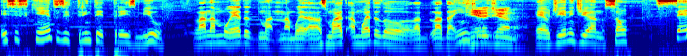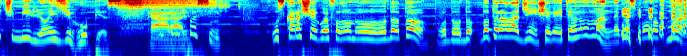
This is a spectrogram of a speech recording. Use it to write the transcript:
esses 533 mil lá na moeda, mano, na moeda, as moeda, a moeda do, lá, lá da Índia. Dinheiro indiano. É, o dinheiro indiano são 7 milhões de rúpias. Caralho. Então, tipo assim, os caras chegou e falou, ô, ô, doutor, ô, do, do- doutor Aladim, chega aí, tem um, mano, negócio bom pra... Mano,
